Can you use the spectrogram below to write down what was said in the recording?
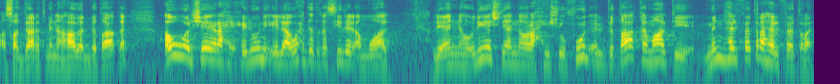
أصدرت منها هذا البطاقة، أول شيء راح يحيلوني إلى وحدة غسيل الأموال، لأنه ليش؟ لأنه راح يشوفون البطاقة مالتي من هالفترة هالفتره،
